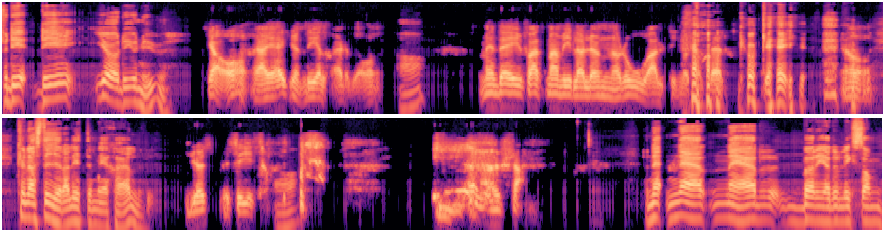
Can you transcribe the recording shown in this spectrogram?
för det, det gör du ju nu. Ja, jag äger en del själv. Ja. Ja. Men det är ju för att man vill ha lugn och ro och allting och sånt där. Okej. Ja, Kunna styra lite mer själv. just precis. Ja. När, när, när började du liksom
